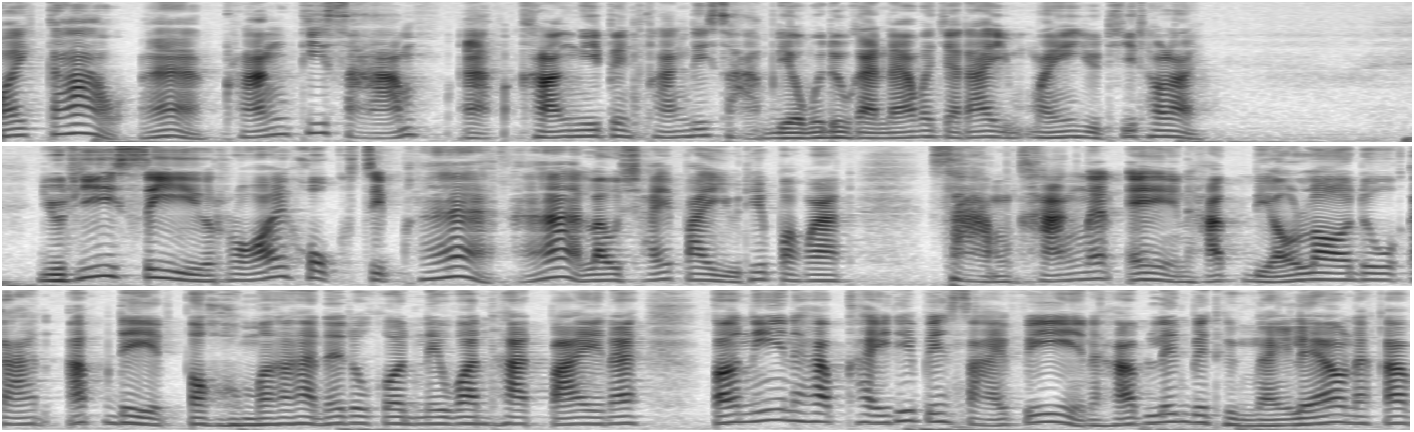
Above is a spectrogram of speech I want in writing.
609อ่าครั้งที่3อ่าครั้งนี้เป็นครั้งที่ 3 เดี๋ยวมาดูกันนะว่าจะได้ไหมอยู่ที่เท่าไหร่ อยู่ที่ 465อ่าเราใช้ไปอยู่ที่ประมาณ 3 ครั้งนั่นเองนะครับ เดี๋ยวรอดูการอัปเดตต่อมานะทุกคนในวันถัดไปนะ ตอนนี้นะครับใครที่เป็นสายฟรีนะครับเล่นไปถึงไหนแล้วนะครับ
